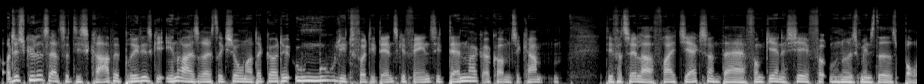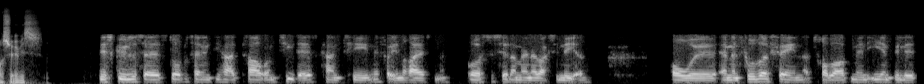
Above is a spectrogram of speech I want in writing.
Og det skyldes altså de skrabe britiske indrejserestriktioner, der gør det umuligt for de danske fans i Danmark at komme til kampen. Det fortæller Frej Jackson, der er fungerende chef for Udenrigsministeriets borgerservice. Det skyldes, at Storbritannien de har et krav om 10 dages karantæne for indrejsende, også selvom man er vaccineret. Og øh, er man fodboldfan og tropper op med en EM-billet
